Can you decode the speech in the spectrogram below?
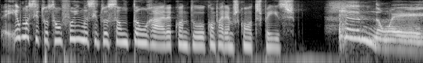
É uma situação, foi uma situação tão rara quando comparamos com outros países? Eh, não é,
